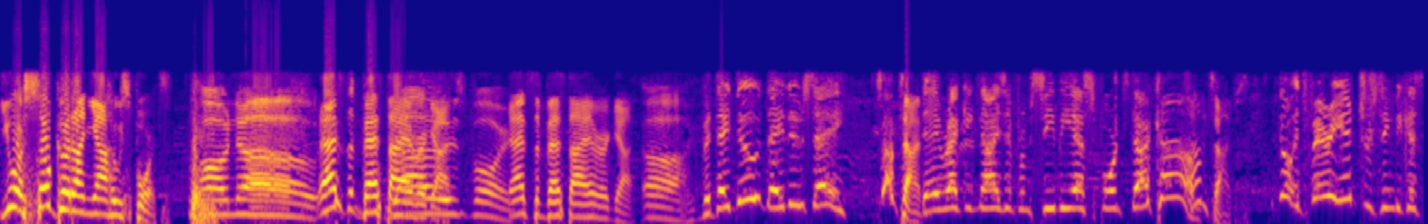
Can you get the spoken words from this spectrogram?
You are so good on Yahoo Sports. Oh, no. That's the best I ever Yahoo got. Sports. That's the best I ever got. Oh, but they do, they do say, Sometimes. they recognize it from CBSSports.com. Sometimes. No, it's very interesting because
